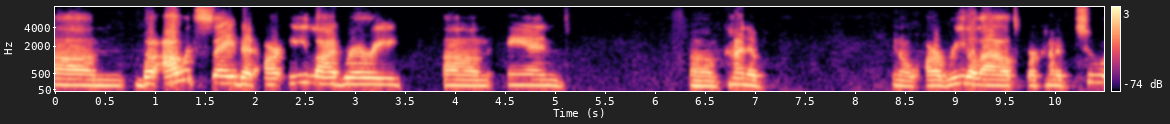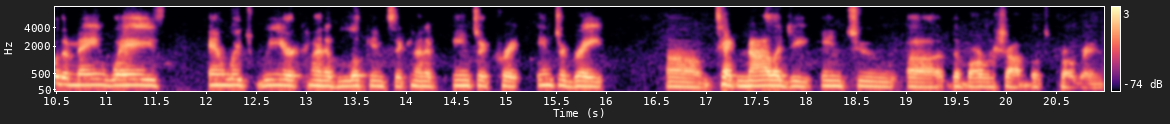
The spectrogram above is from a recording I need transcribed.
Um, but I would say that our e-library um, and um, kind of, you know, our read alouds are kind of two of the main ways in which we are kind of looking to kind of integrate integrate um, technology into uh, the barbershop books program.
